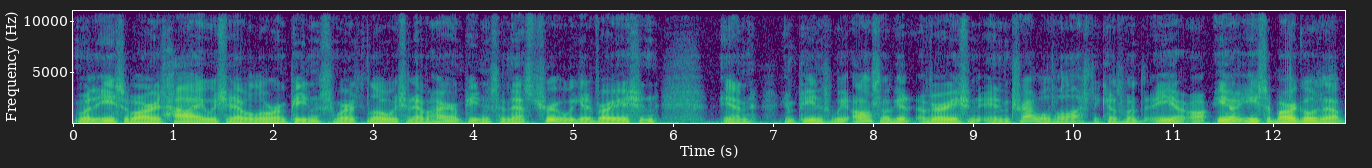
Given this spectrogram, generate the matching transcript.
where the E sub r is high, we should have a lower impedance. Where it's low, we should have a higher impedance, and that's true. We get a variation in impedance. We also get a variation in travel velocity because when the r goes up,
